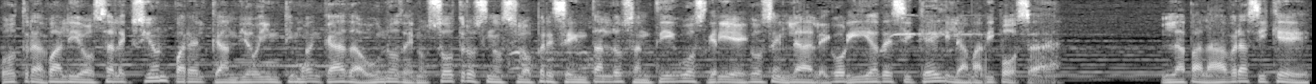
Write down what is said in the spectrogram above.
Otra valiosa lección para el cambio íntimo en cada uno de nosotros nos lo presentan los antiguos griegos en la alegoría de Psique y la mariposa. La palabra psique,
